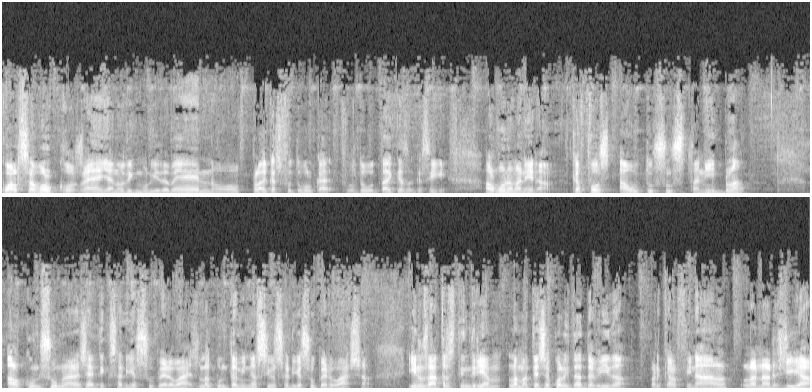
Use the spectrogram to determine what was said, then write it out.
qualsevol cosa, eh? ja no dic morir de vent o plaques fotovoltaiques, el que sigui, alguna manera que fos autosostenible, el consum energètic seria superbaix, la contaminació seria superbaixa i nosaltres tindríem la mateixa qualitat de vida, perquè al final l'energia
